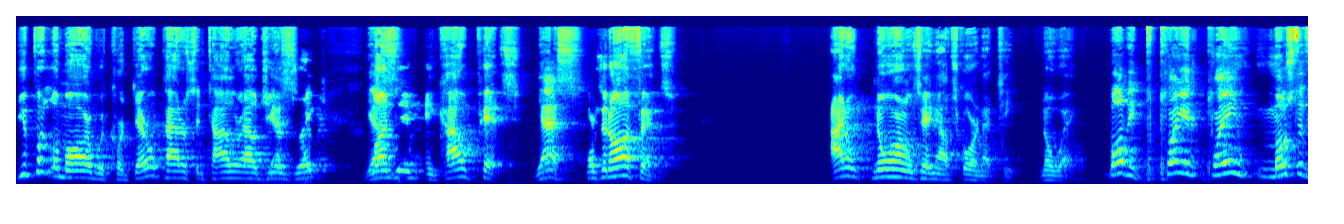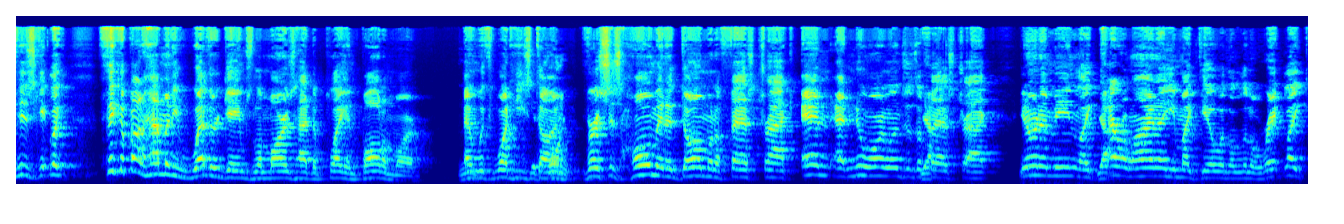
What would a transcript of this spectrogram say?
you put Lamar with Cordarrelle Patterson, Tyler Allgeier, Yes. Drake Yes. London, and Kyle Pitts Yes. as an offense. I don't, New Orleans ain't outscoring that team. No way. Baldy playing playing most of his game. Like, think about how many weather games Lamar's had to play in Baltimore, and mm. with what he's Good done point. versus home in a dome on a fast track, and at New Orleans is a Yeah. fast track. You know what I mean? Like Yeah. Carolina, you might deal with a little rate. Like,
